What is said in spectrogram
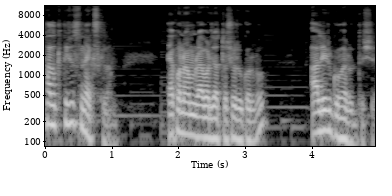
হালকা কিছু স্ন্যাক্স খেলাম। এখন আমরা আবার যাত্রা শুরু করব আলির গুহার উদ্দেশ্যে।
